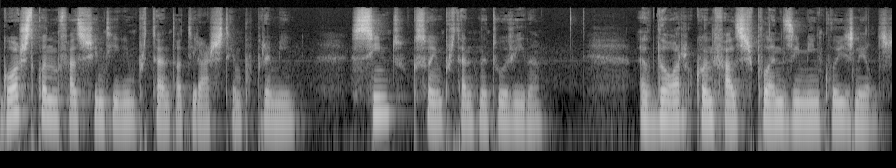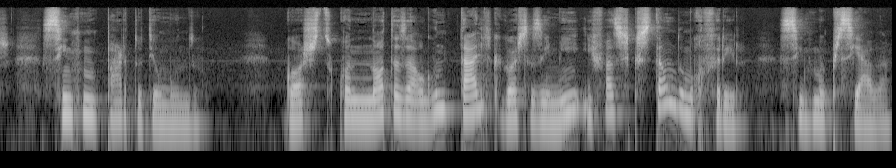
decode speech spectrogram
Gosto quando me fazes sentir importante ao tirares tempo para mim. Sinto que sou importante na tua vida. Adoro quando fazes planos e me incluís neles. Sinto-me parte do teu mundo. Gosto quando notas algum detalhe que gostas em mim e fazes questão de me referir. Sinto-me apreciada.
